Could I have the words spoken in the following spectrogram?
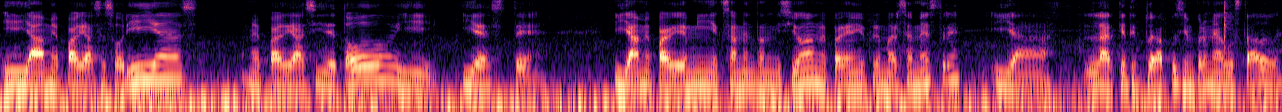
Y ya me pagué asesorías, me pagué así de todo y, y este y ya me pagué mi examen de admisión, me pagué mi primer semestre y ya la arquitectura pues siempre me ha gustado, güey.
